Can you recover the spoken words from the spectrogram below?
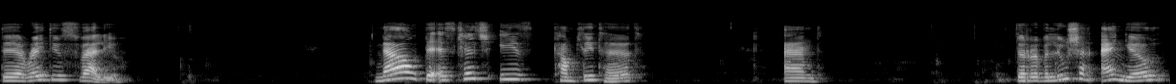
the radius value. Now the sketch is completed and the revolution angle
